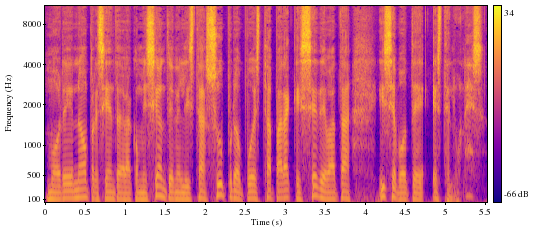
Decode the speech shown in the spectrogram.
Moreno, presidente de la comisión, tiene lista su propuesta para que se debata y se vote este lunes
